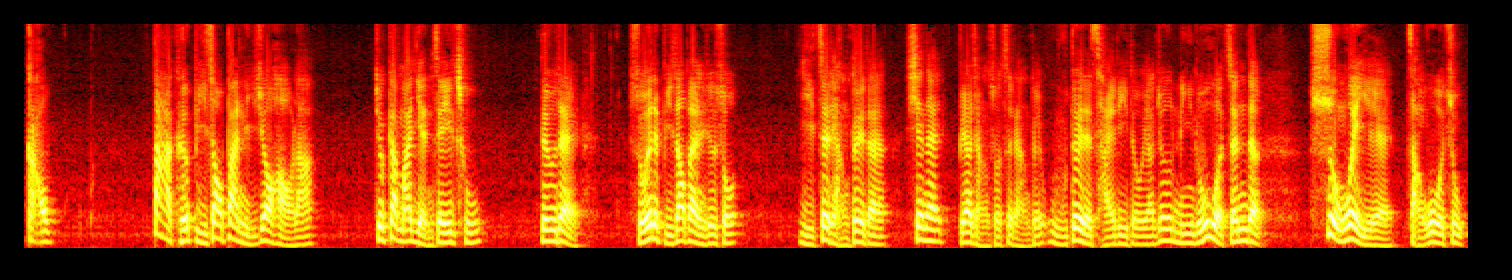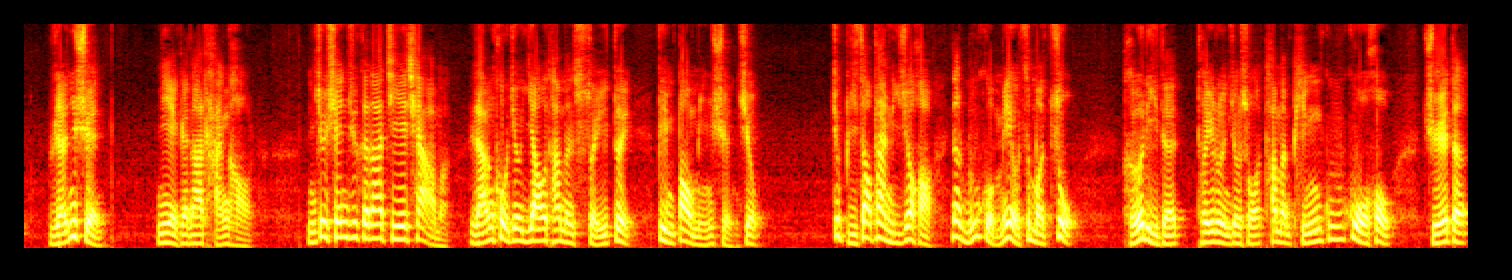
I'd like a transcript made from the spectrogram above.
高。大可比照办理就好啦，就干嘛演这一出，对不对？所谓的比照办理，就是说，以这两队的现在不要讲说这两队五队的财力都一样，就是你如果真的顺位也掌握住，人选你也跟他谈好了，你就先去跟他接洽嘛，然后就邀他们随队并报名选秀，就比照办理就好。那如果没有这么做，合理的推论就说，他们评估过后。觉得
